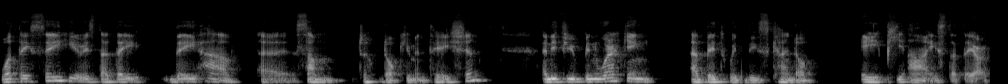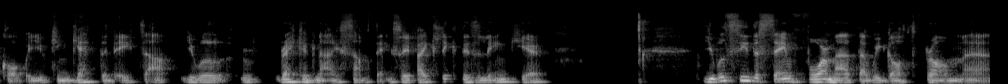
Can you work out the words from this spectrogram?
what they say here is that they, they have uh, some documentation. And if you've been working a bit with these kind of APIs that they are called, where you can get the data, you will recognize something. So if I click this link here, you will see the same format that we got from uh,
